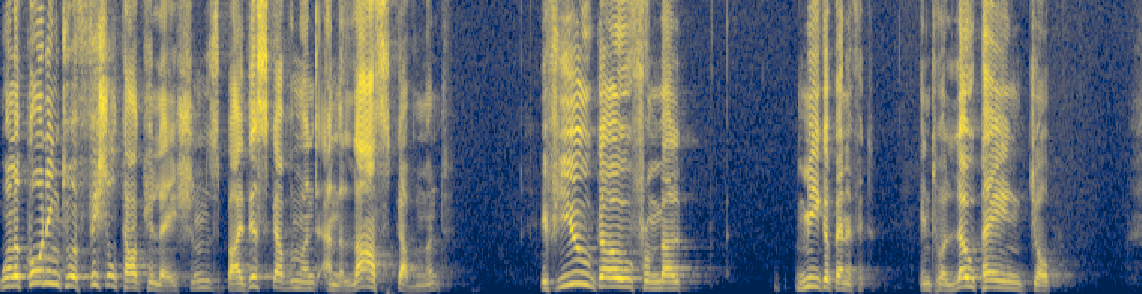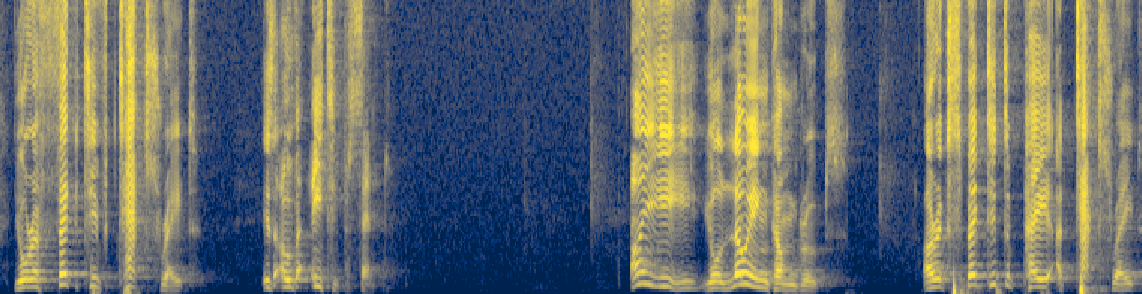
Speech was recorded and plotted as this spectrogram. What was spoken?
Well, according to official calculations by this government and the last government, if you go from a meager benefit into a low paying job, your effective tax rate is over 80%. i.e., your low income groups are expected to pay a tax rate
